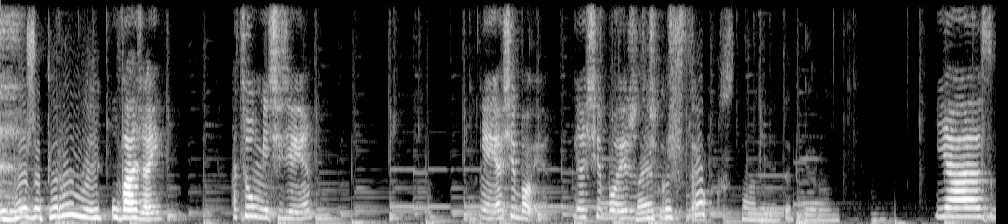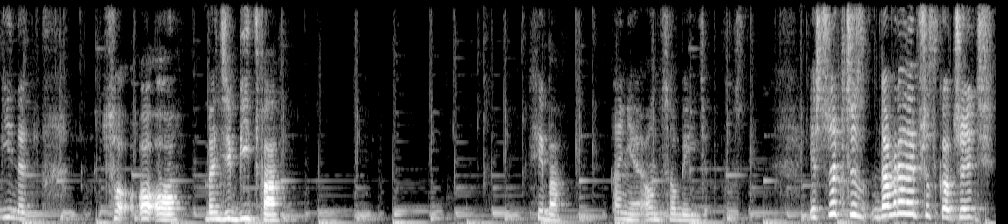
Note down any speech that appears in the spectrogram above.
O Boże, pioruny. Uważaj. A co u mnie się dzieje? Nie, ja się boję. Ja się boję, że Ma coś mi się stanie. fokus na mnie te pioruny. Ja zginę. Co? O, o. Będzie bitwa. Chyba. A nie, on sobie idzie po prostu. Jeszcze czy dam radę przeskoczyć?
